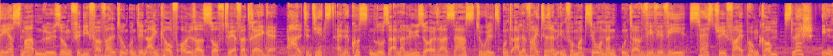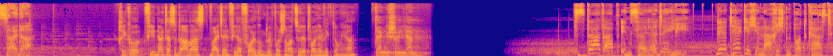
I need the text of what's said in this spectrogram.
der smarten Lösung für die Verwaltung und den Einkauf eurer Softwareverträge. Erhaltet jetzt eine kostenlose Analyse eurer SaaS-Tools und alle weiteren Informationen unter www.sestrify.com/insider. Rico, vielen Dank, dass du da warst. Weiterhin viel Erfolg und Glückwunsch nochmal zu der tollen Entwicklung, ja? Dankeschön, Jan. Startup Insider Daily. Der tägliche Nachrichtenpodcast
